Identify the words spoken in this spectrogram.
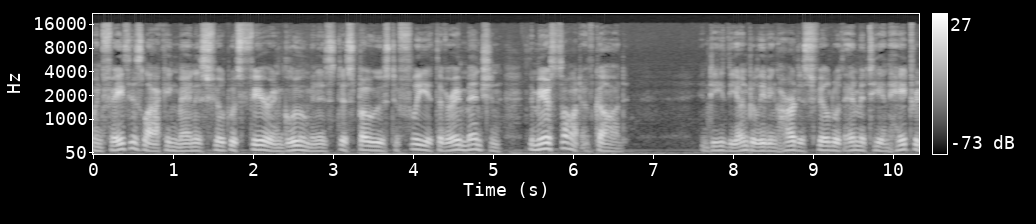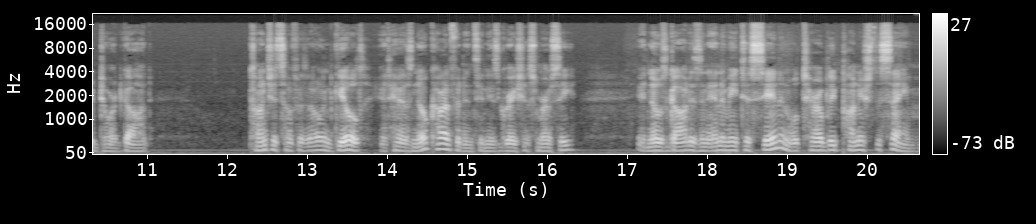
When faith is lacking, man is filled with fear and gloom and is disposed to flee at the very mention, the mere thought of God. Indeed, the unbelieving heart is filled with enmity and hatred toward God. Conscious of its own guilt, it has no confidence in His gracious mercy. It knows God is an enemy to sin and will terribly punish the same.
